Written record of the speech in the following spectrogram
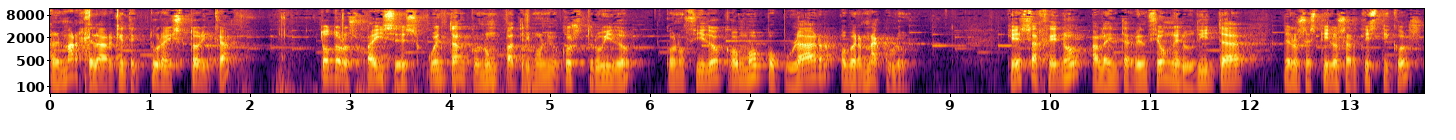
Al margen de la arquitectura histórica, todos los países cuentan con un patrimonio construido conocido como popular o vernáculo, que es ajeno a la intervención erudita de los estilos artísticos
